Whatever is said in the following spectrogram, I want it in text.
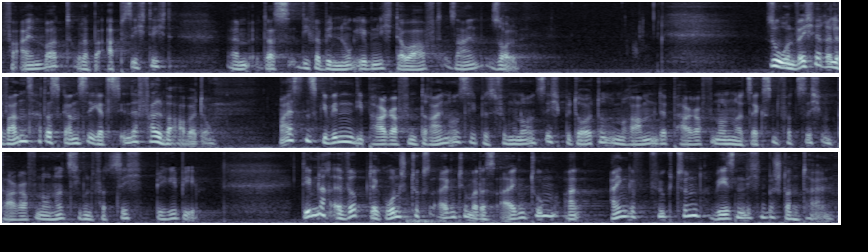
vereinbart oder beabsichtigt, ähm, dass die Verbindung eben nicht dauerhaft sein soll. So, und welche Relevanz hat das Ganze jetzt in der Fallbearbeitung? Meistens gewinnen die Paragraphen 93 bis 95 Bedeutung im Rahmen der Paragraphen 946 und Paragraphen 947 BGB. Demnach erwirbt der Grundstückseigentümer das Eigentum an eingefügten wesentlichen Bestandteilen.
